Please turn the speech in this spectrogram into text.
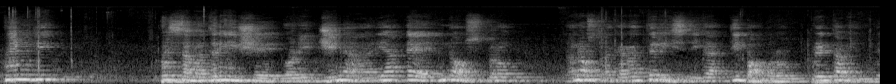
Quindi questa matrice originaria è nostro, la nostra caratteristica di popolo prettamente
